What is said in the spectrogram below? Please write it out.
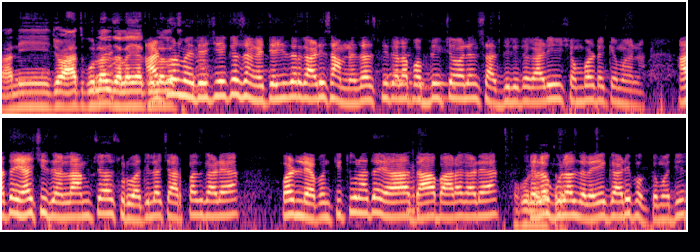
आणि जो आज गुलाल झाला या गुलाल आठवण माहिती त्याची एकच सांगायची. त्याची जर गाडी सामन्यात असली त्याला पब्लिकच्या वाल्याने साथ दिली तर गाडी शंभर टक्के मारणार आता ह्या सीझनला आमच्या सुरुवातीला चार पाच गाड्या पडल्या पण तिथून आता ह्या दहा बारा गाड्या सलग गुलाल झाला. एक गाडी फक्त मध्ये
